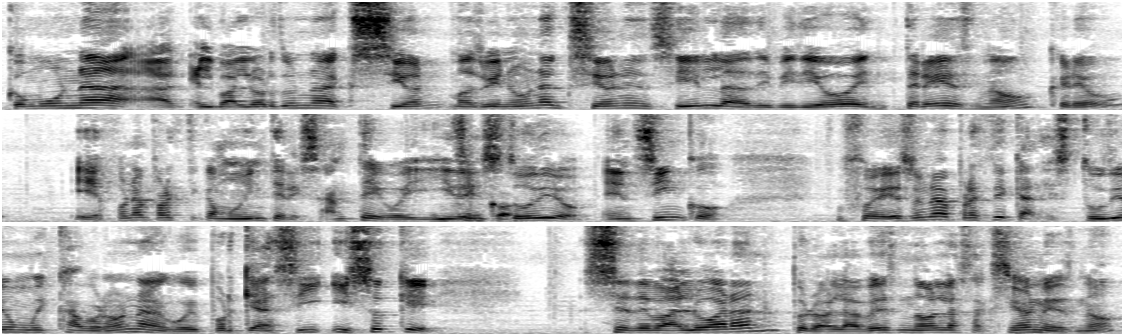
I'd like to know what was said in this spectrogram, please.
Como una, el valor de una acción, más bien una acción en sí la dividió en tres, ¿no? Creo. Y fue una práctica muy interesante, güey, y de estudio, en cinco. Fue, es una práctica de estudio muy cabrona, güey, porque así hizo que se devaluaran, pero a la vez no las acciones, ¿no?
